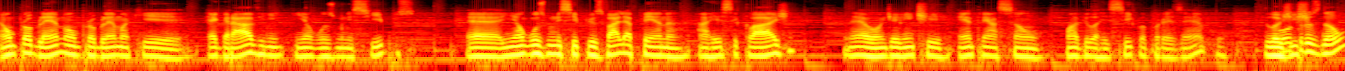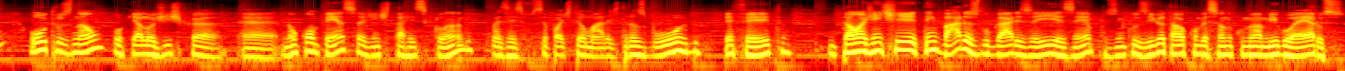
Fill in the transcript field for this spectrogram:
é um problema, é um problema que é grave em, em alguns municípios. É, em alguns municípios vale a pena a reciclagem, né, onde a gente entra em ação com a Vila Recicla, por exemplo. Logística, Outros não, outros não, porque a logística é, não compensa, a gente está reciclando. mas você pode ter uma área de transbordo. Perfeito. Então a gente tem vários lugares aí, exemplos. Inclusive eu estava conversando com meu amigo Eros,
